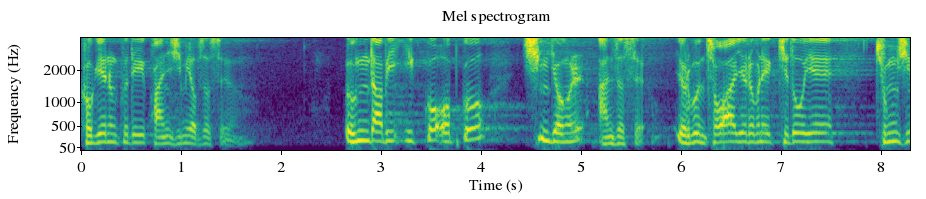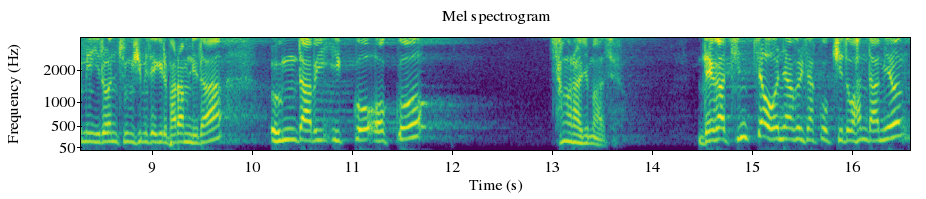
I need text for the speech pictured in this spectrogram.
거기에는 그들이 관심이 없었어요. 응답이 있고 없고 신경을 안 썼어요. 여러분, 저와 여러분의 기도의 중심이 이런 중심이 되기를 바랍니다. 응답이 있고 없고 상관하지 마세요. 내가 진짜 언약을 잡고 기도한다면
